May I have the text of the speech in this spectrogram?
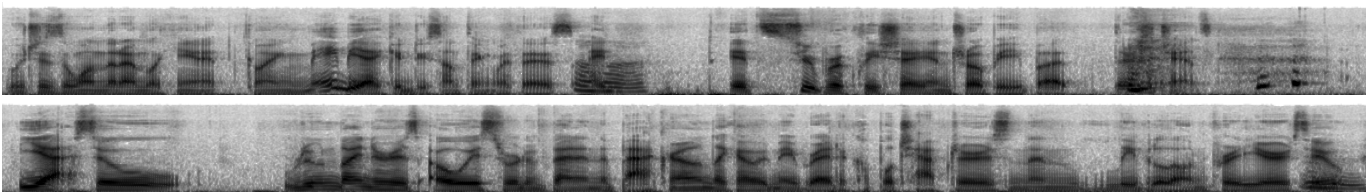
which is the one that I'm looking at going, maybe I could do something with this. Uh-huh. it's super cliche and tropey, but there's a chance. yeah, so Runebinder has always sort of been in the background. Like I would maybe write a couple chapters and then leave it alone for a year or 2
